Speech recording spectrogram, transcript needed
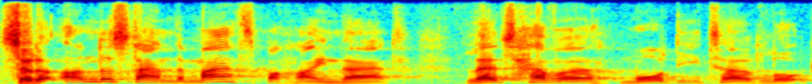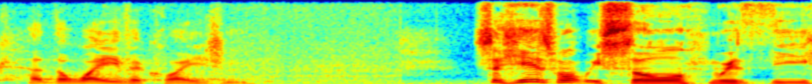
So to understand the maths behind that, let's have a more detailed look at the wave equation. So here's what we saw with the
